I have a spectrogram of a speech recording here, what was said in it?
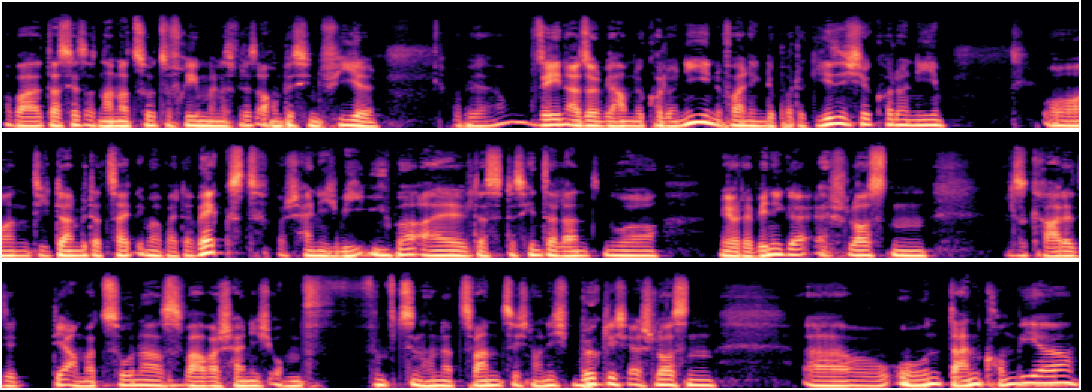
Aber das jetzt auseinander zu zufrieden, das wird jetzt auch ein bisschen viel. Wir sehen also, wir haben eine Kolonie, vor allen Dingen eine portugiesische Kolonie, und die dann mit der Zeit immer weiter wächst. Wahrscheinlich wie überall, dass das Hinterland nur mehr oder weniger erschlossen. Also gerade die Amazonas war wahrscheinlich um 1520 noch nicht wirklich erschlossen. Äh, und dann kommen wir,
